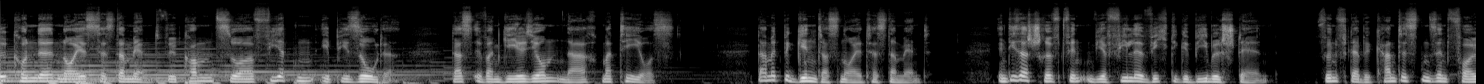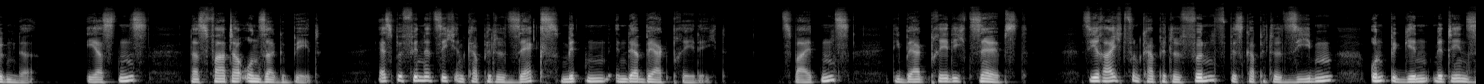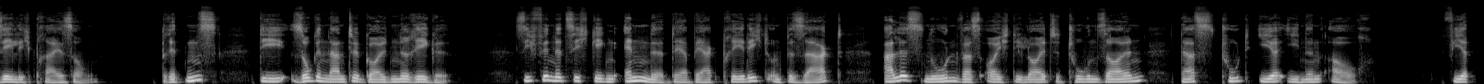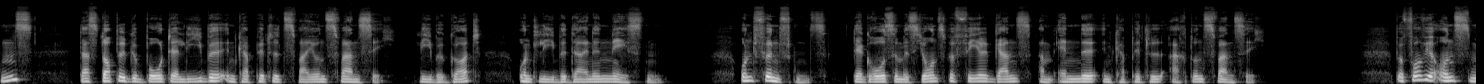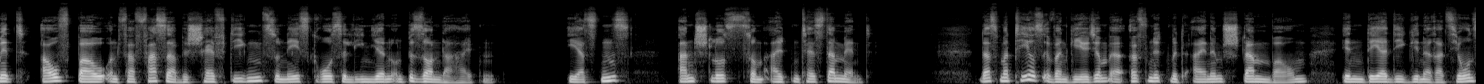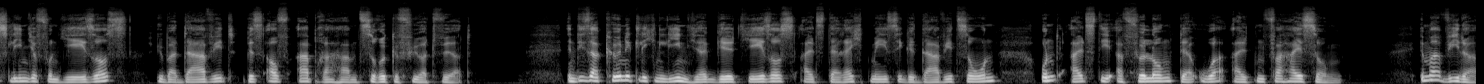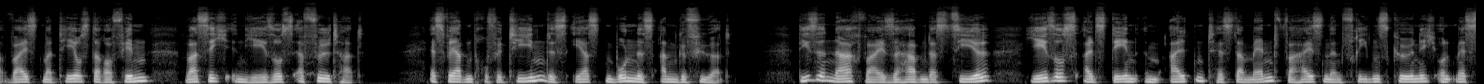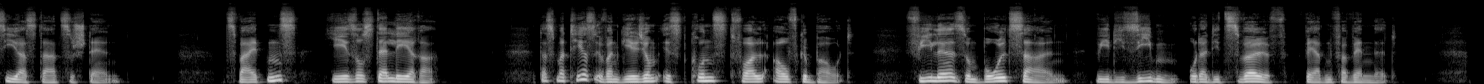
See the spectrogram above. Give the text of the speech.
Bibelkunde Neues Testament. Willkommen zur vierten Episode, das Evangelium nach Matthäus. Damit beginnt das Neue Testament. In dieser Schrift finden wir viele wichtige Bibelstellen. Fünf der bekanntesten sind folgende. Erstens das Vaterunser Gebet. Es befindet sich in Kapitel 6 mitten in der Bergpredigt. Zweitens die Bergpredigt selbst. Sie reicht von Kapitel 5 bis Kapitel 7 und beginnt mit den Seligpreisungen. Drittens die sogenannte goldene Regel. Sie findet sich gegen Ende der Bergpredigt und besagt, alles nun, was euch die Leute tun sollen, das tut ihr ihnen auch. Viertens das Doppelgebot der Liebe in Kapitel 22. Liebe Gott und liebe deinen Nächsten. Und fünftens der große Missionsbefehl ganz am Ende in Kapitel 28. Bevor wir uns mit Aufbau und Verfasser beschäftigen, zunächst große Linien und Besonderheiten. Erstens Anschluss zum Alten Testament. Das Matthäusevangelium eröffnet mit einem Stammbaum, in der die Generationslinie von Jesus über David bis auf Abraham zurückgeführt wird. In dieser königlichen Linie gilt Jesus als der rechtmäßige Davidssohn und als die Erfüllung der uralten Verheißung. Immer wieder weist Matthäus darauf hin, was sich in Jesus erfüllt hat. Es werden Prophetien des ersten Bundes angeführt. Diese Nachweise haben das Ziel, Jesus als den im Alten Testament verheißenen Friedenskönig und Messias darzustellen. Zweitens Jesus der Lehrer. Das Matthäusevangelium ist kunstvoll aufgebaut. Viele Symbolzahlen wie die sieben oder die zwölf werden verwendet.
